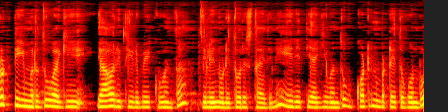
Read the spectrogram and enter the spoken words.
ರೊಟ್ಟಿ ಮೃದುವಾಗಿ ಯಾವ ರೀತಿ ಇಡಬೇಕು ಅಂತ ಇಲ್ಲಿ ನೋಡಿ ತೋರಿಸ್ತಾ ಇದ್ದೀನಿ. ಈ ರೀತಿಯಾಗಿ ಒಂದು ಕಾಟನ್ ಬಟ್ಟೆ ತಗೊಂಡು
